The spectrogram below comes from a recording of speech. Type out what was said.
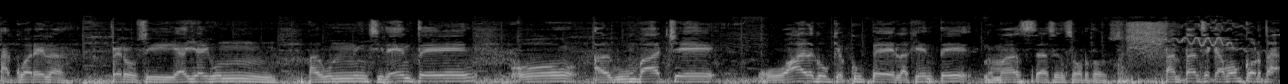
acuarela. Pero si hay algún, algún incidente o algún bache o algo que ocupe la gente, nomás se hacen sordos. Tan tan se acabó corta.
